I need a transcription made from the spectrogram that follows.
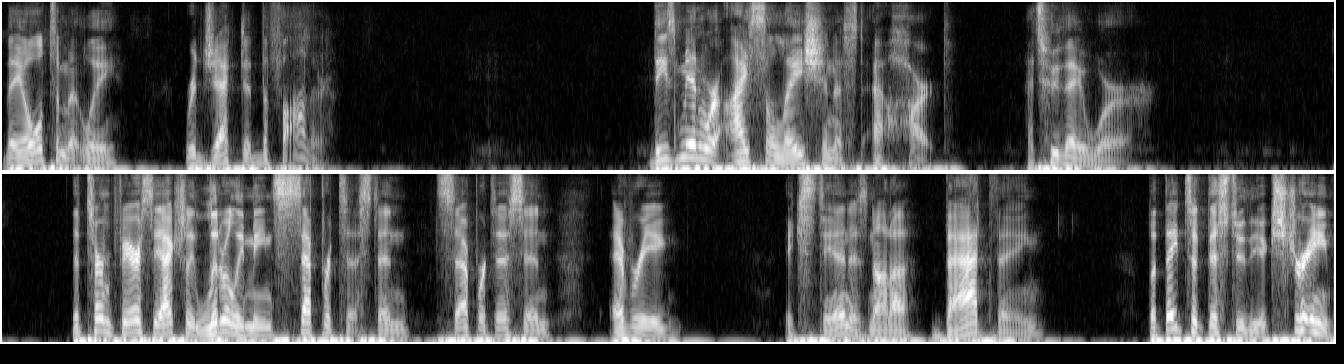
they ultimately rejected the Father. These men were isolationist at heart. That's who they were. The term Pharisee actually literally means separatist, and separatist in every extent is not a bad thing, but they took this to the extreme.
